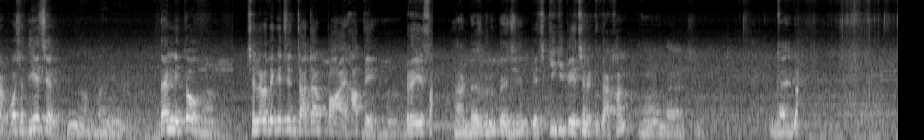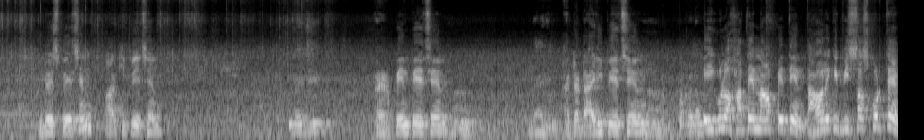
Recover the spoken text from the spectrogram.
টাকা পয়সা দিয়েছেন? না পাইনি। দেননি তো? না। ছেলেরা দেখেছেন যা যা পায় হাতে ড্রেস? হ্যাঁ ড্রেসগুলো পেয়েছি। পেয়েছে। কি কি পেয়েছেন একটু দেখান? হ্যাঁ দেখাচ্ছি। ড্রেস পেয়েছেন? আর কি পেয়েছেন? পেয়েছি। একটা পেন পেয়েছেন? হ্যাঁ একটা ডায়েরি পেয়েছেন? হ্যাঁ। এইগুলো হাতে না পেতেন তাহলে কি বিশ্বাস করতেন?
